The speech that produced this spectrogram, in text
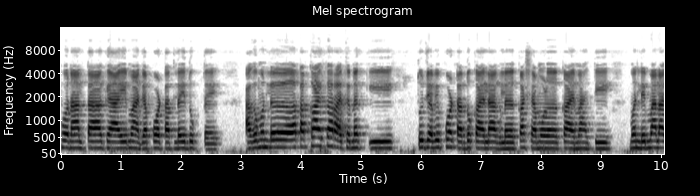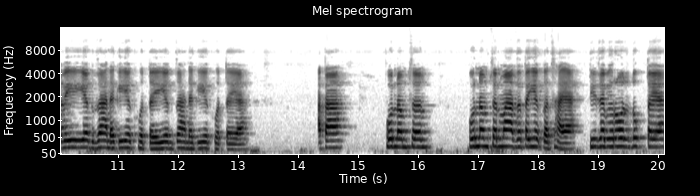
फोन आलता की आई माझ्या पोटात लय दुखतंय. अगं म्हणलं आता काय करायचं नक्की? तुझ्या बी पोटात दुखायला लागलं कशामुळं काय माहिती? म्हणले मला बी एक झालं की एक होतं एक झालं की एक होतं या आता पूनमचं पूनमचं माझं तर एकच आहे तिचं बी रोज दुखतं या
